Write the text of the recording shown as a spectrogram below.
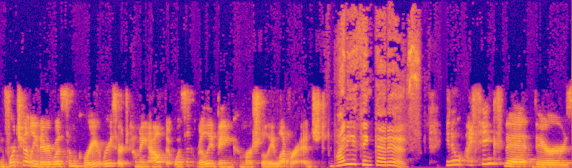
Unfortunately, there was some great research coming out that wasn't really being commercially leveraged. Why do you think that is? You know, I think that there's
